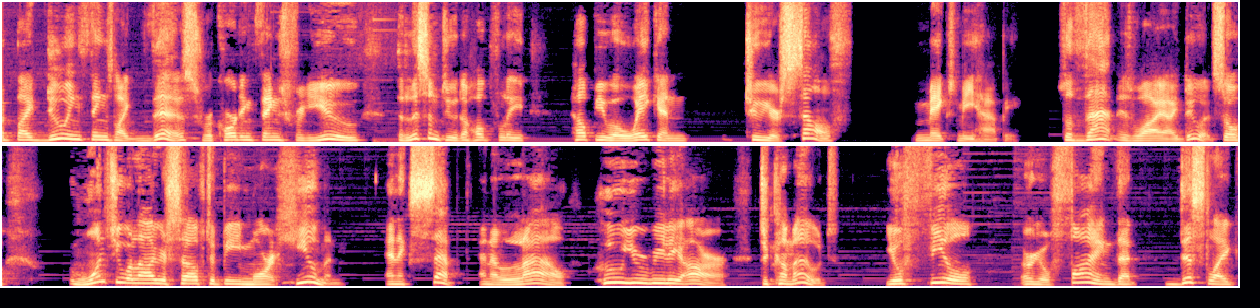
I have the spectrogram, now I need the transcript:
But by doing things like this, recording things for you to listen to to hopefully help you awaken to yourself, makes me happy. So that is why I do it. So once you allow yourself to be more human and accept and allow who you really are to come out, you'll feel or you'll find that dislike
